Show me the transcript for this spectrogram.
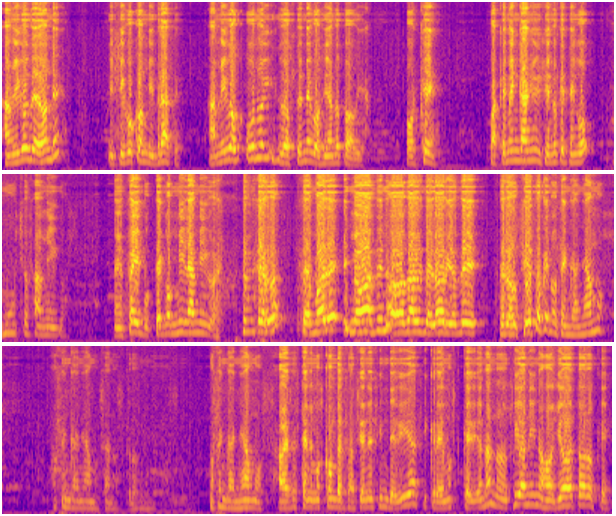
¿Amigos de dónde? Y sigo con mi frase. Amigos uno y lo estoy negociando todavía. ¿Por qué? ¿Para qué me engaño diciendo que tengo muchos amigos? En Facebook tengo mil amigos, ¿cierto? Se muere y no va no va al velorio, sí. Pero cierto que nos engañamos, nos engañamos a nosotros mismos nos engañamos. A veces tenemos conversaciones indebidas y creemos que Dios no nos vio ni nos oyó todo lo que,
